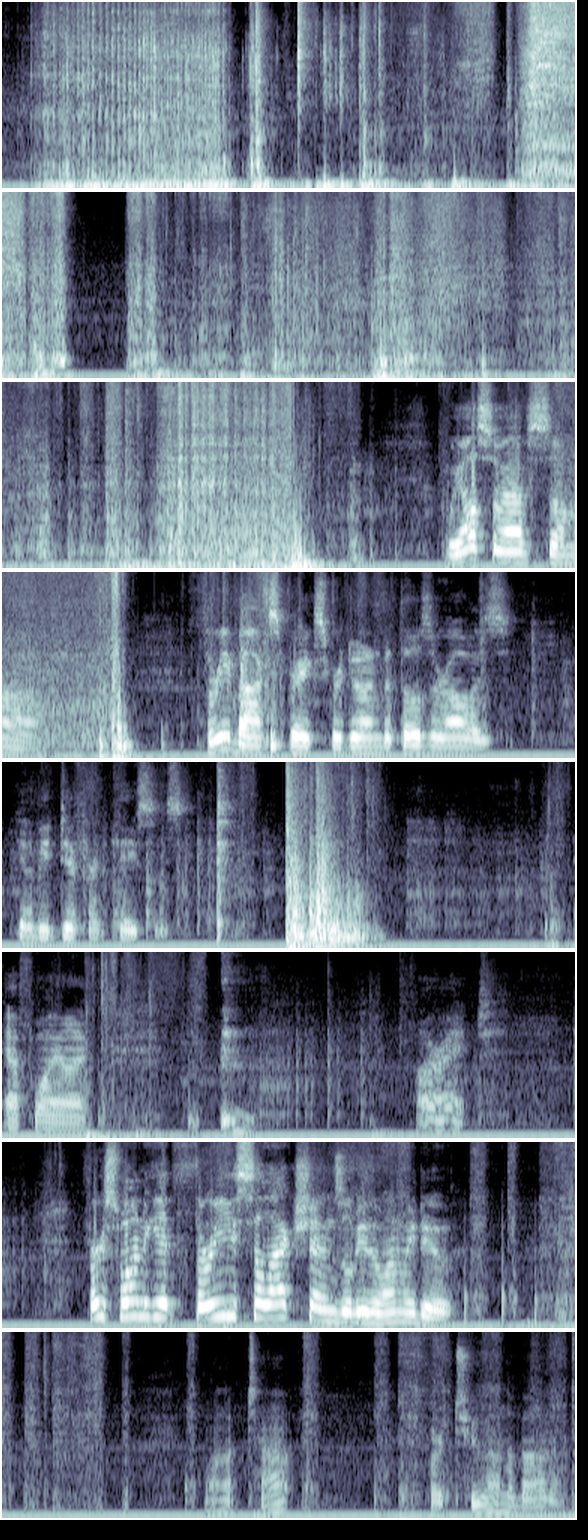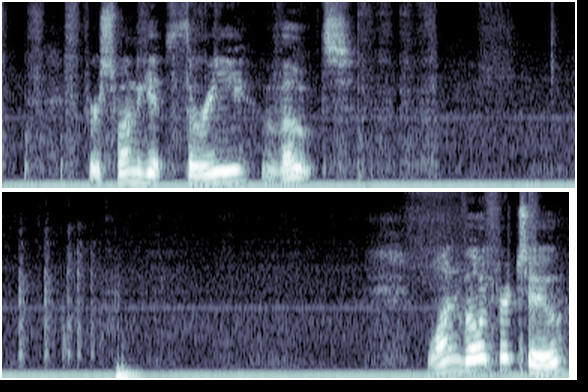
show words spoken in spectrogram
We also have some uh, three box breaks we're doing, but those are always going to be different cases. FYI. All right. First one to get three selections will be the one we do. One up top or two on the bottom. First one to get three votes. One vote for two.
